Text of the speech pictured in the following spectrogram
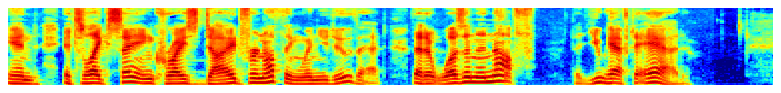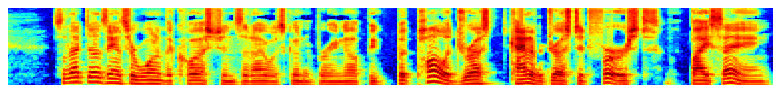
And it's like saying Christ died for nothing when you do that, that it wasn't enough that you have to add. So that does answer one of the questions that I was going to bring up, but Paul addressed kind of addressed it first by saying,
